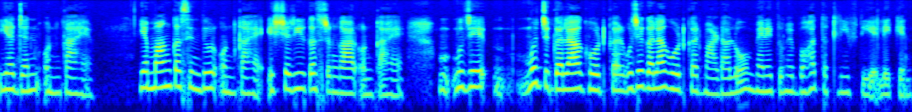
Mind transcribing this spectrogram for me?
यह जन्म उनका है। यह मांग का सिंदूर उनका है। इस शरीर का श्रृंगार उनका है। मुझे, मुझ गला घोट कर मुझे गला घोट कर मार डालो। मैंने तुम्हें बहुत तकलीफ़ दी है, लेकिन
